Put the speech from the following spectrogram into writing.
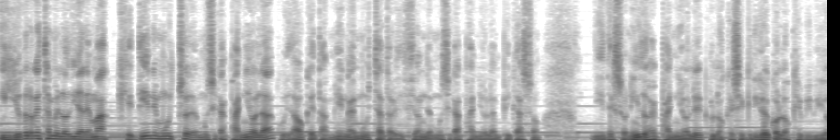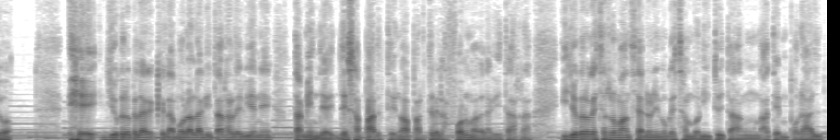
Y yo creo que esta melodía además, que tiene mucho de música española, cuidado que también hay mucha tradición de música española en Picasso y de sonidos españoles con los que se crió y con los que vivió, eh, yo creo que, la- que el amor a la guitarra le viene también de, de esa parte, ¿no? Aparte de la forma de la guitarra. Y yo creo que este romance anónimo que es tan bonito y tan atemporal,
